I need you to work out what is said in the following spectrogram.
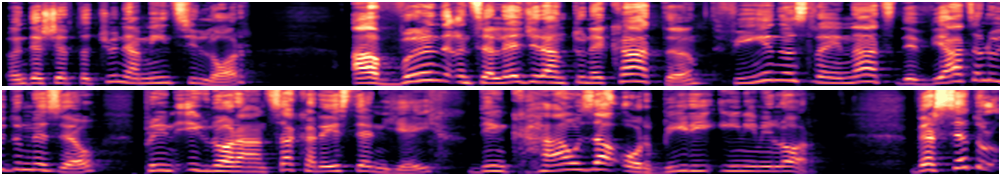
în deșertăciunea minților, având înțelegerea întunecată, fiind înstrăinați de viața lui Dumnezeu prin ignoranța care este în ei, din cauza orbirii inimilor Versetul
